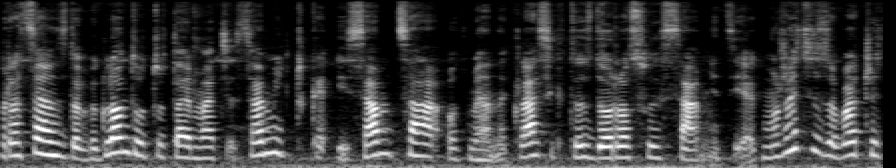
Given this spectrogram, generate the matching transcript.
Wracając do wyglądu, tutaj macie samiczkę i samca odmiany klasik, to jest dorosły samiec. Jak możecie zobaczyć,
